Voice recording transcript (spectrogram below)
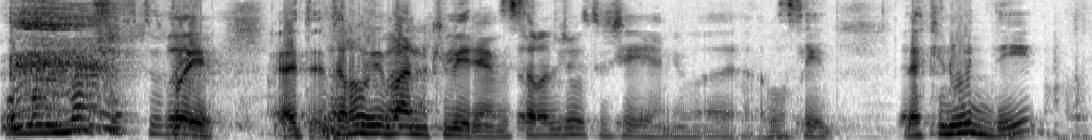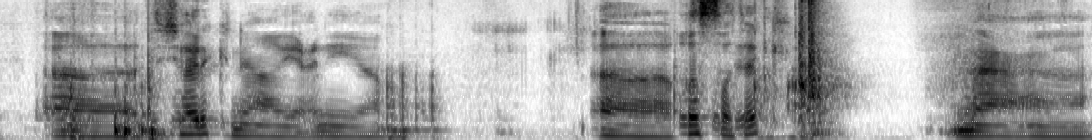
والله ما شفته. طيب ترى هو يبان كبير يعني بس ترى جوته شيء يعني بسيط. لكن ودي تشاركنا يعني آه، آه، قصتك مع آه،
